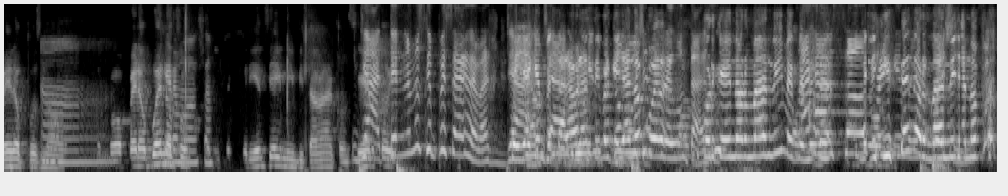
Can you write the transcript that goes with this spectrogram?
pero pues no. Ah. Pero bueno, fue una experiencia y me invitaron al concierto. Ya, y- tenemos que empezar a grabar. Ya, ya hay que empezar, ahora sí, porque ya no puedo. preguntas. Porque Normandi me, me, I me- dijiste Normandi, ya no puedo.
